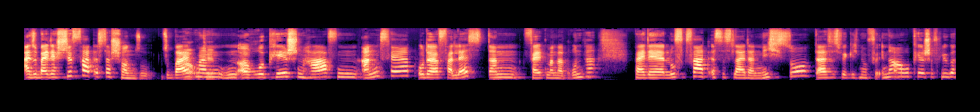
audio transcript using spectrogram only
Also bei der Schifffahrt ist das schon so. Sobald ah, okay. man einen europäischen Hafen anfährt oder verlässt, dann fällt man da drunter. Bei der Luftfahrt ist es leider nicht so. Da ist es wirklich nur für innereuropäische Flüge.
